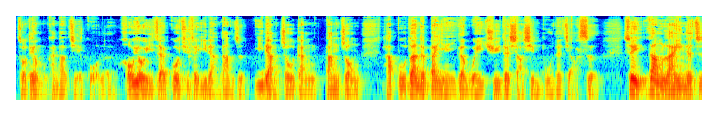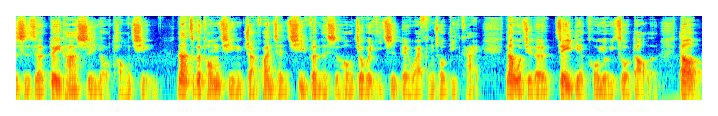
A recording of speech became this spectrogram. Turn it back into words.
昨天我们看到结果了。侯友宜在过去这一两当中一两周当当中，他不断的扮演一个委屈的小新仆的角色，所以让蓝营的支持者对他是有同情。那这个同情转换成气愤的时候，就会一致对外，同仇敌忾。那我觉得这一点侯友宜做到了。到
